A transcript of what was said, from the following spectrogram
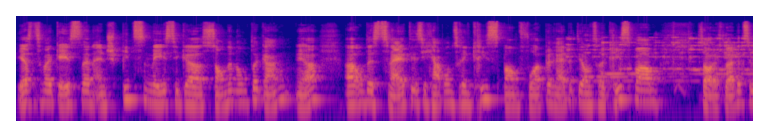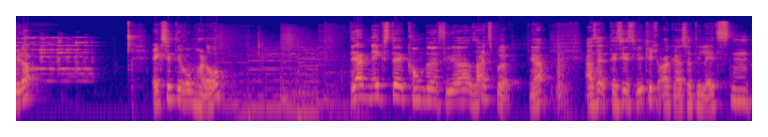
Erstens mal gestern ein spitzenmäßiger Sonnenuntergang, ja, äh, und das zweite ist, ich habe unseren Christbaum vorbereitet. Ja, unser Christbaum, so, jetzt läutet es wieder. Exit Room, hallo der nächste Kunde für Salzburg. Ja? Also das ist wirklich arg. Also die letzten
